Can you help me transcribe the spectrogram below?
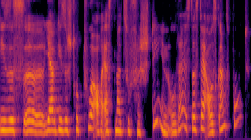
dieses, äh, ja, diese Struktur auch erstmal zu verstehen, oder? Ist das der Ausgangspunkt?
